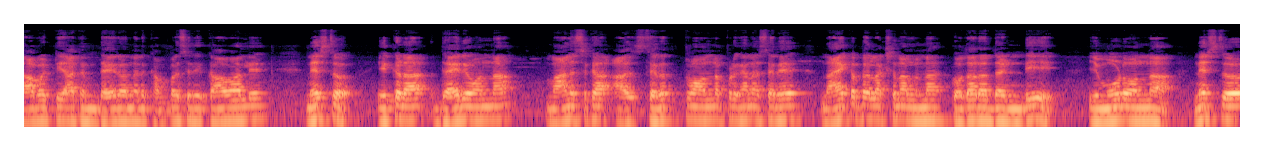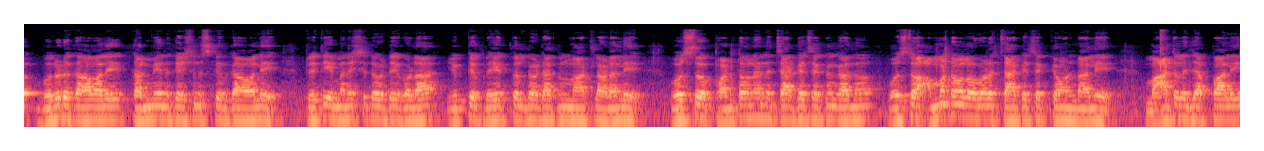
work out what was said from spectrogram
కాబట్టి అతని ధైర్యం అనేది కంపల్సరీ కావాలి. నెక్స్ట్ ఇక్కడ ధైర్యం ఉన్నా మానసిక స్థిరత్వం ఉన్నప్పుడు కన్నా సరే నాయకత్వ లక్షణాలు ఉన్న కుదరదండి ఈ మూడు ఉన్న నెక్స్ట్ బుధుడు కావాలి కమ్యూనికేషన్ స్కిల్ కావాలి. ప్రతి మనిషితోటి కూడా యుక్తి ప్రయుక్తులతో అతను మాట్లాడాలి. వస్తువు పంటంలోనే చాకచక్యం కాదు వస్తువు అమ్మటంలో కూడా చాకచక్యం ఉండాలి. మాటలు చెప్పాలి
